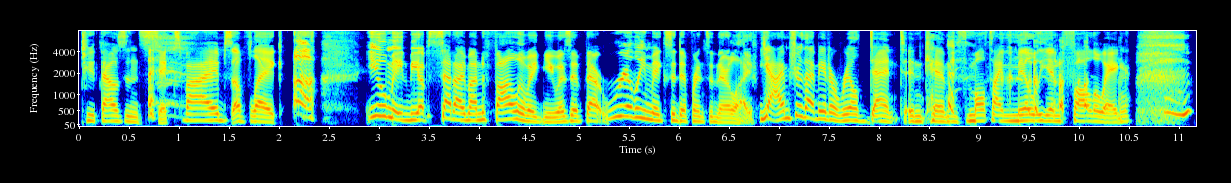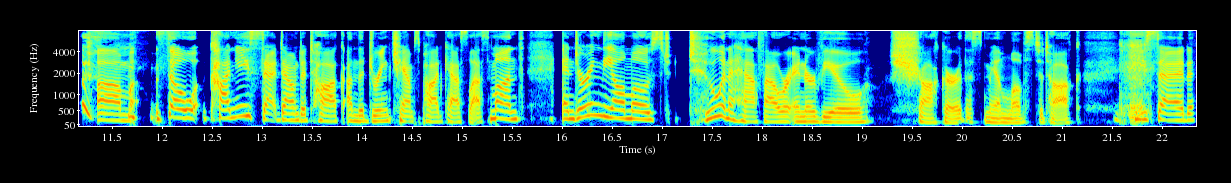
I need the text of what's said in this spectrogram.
2006 vibes of like, ah, you made me upset. I'm unfollowing you, as if that really makes a difference in their life. Yeah, I'm sure that made a real dent in Kim's multi-million following. Um, so Kanye sat down to talk on the Drink Champs podcast last month, and during the almost two and a half hour interview, shocker, this man loves to talk. He said.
